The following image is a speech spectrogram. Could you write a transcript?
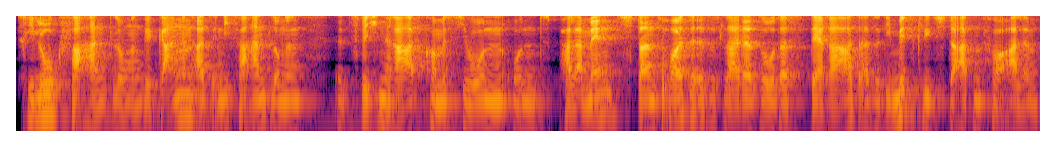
Trilogverhandlungen gegangen, also in die Verhandlungen zwischen Rat, Kommission und Parlament. Stand heute ist es leider so, dass der Rat, also die Mitgliedstaaten vor allem,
